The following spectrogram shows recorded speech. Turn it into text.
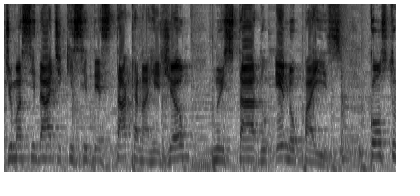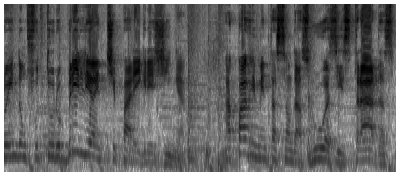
de uma cidade que se destaca na região, no estado e no país, construindo um futuro brilhante para a igrejinha. A pavimentação das ruas e estradas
